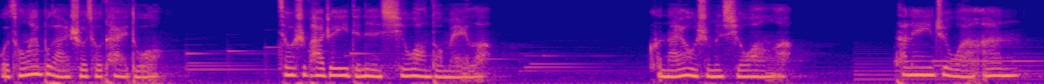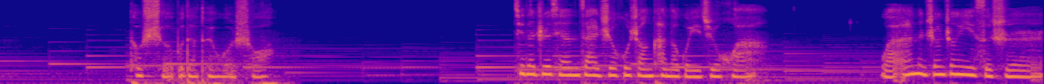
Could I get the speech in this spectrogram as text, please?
我从来不敢奢求太多，就是怕这一点点希望都没了。可哪有什么希望啊？他连一句晚安都舍不得对我说。记得之前在知乎上看到过一句话：晚安的真正意思是，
